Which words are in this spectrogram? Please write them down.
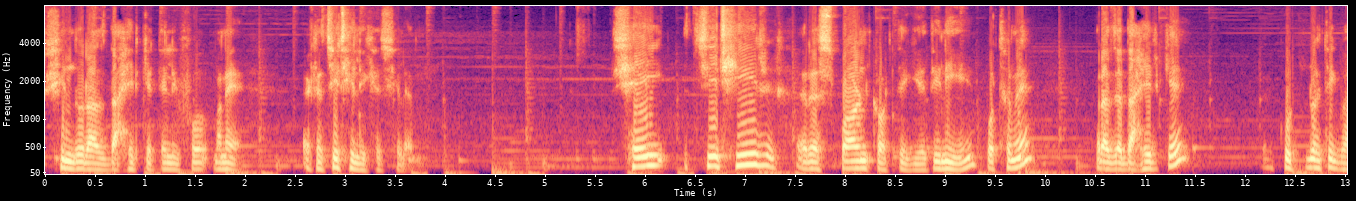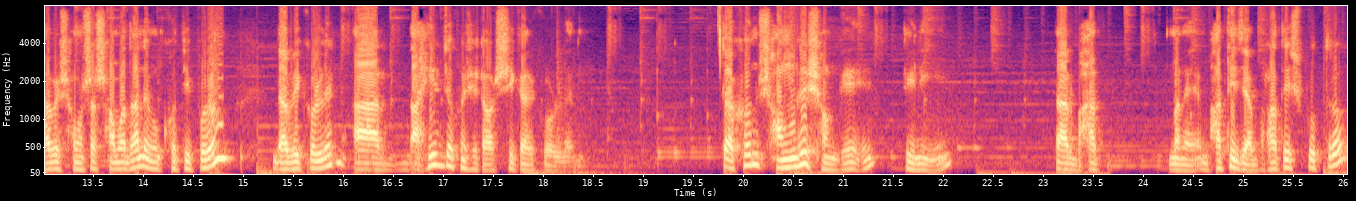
সিন্ধুরাজ দাহিরকে টেলিফোন মানে একটা চিঠি লিখেছিলেন। সেই চিঠির রেসপন্ড করতে গিয়ে তিনি প্রথমে রাজা দাহিরকে কূটনৈতিকভাবে সমস্যার সমাধান এবং ক্ষতিপূরণ দাবি করলেন আর দাহির যখন সেটা অস্বীকার করলেন, তখন সঙ্গে সঙ্গে তিনি তার ভাত মানে ভাতিজা ভ্রাতিস পুত্র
